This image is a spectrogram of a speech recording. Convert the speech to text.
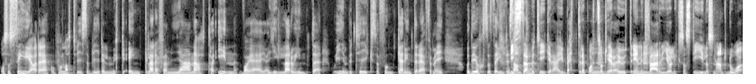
Och så ser jag det och på något vis så blir det mycket enklare för min hjärna att ta in vad jag är jag gillar och inte. Och i en butik så funkar inte det för mig. Och det är också så intressant. Vissa butiker är ju bättre på att mm. sortera ut enligt mm. färg och liksom stil och sånt. Då,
